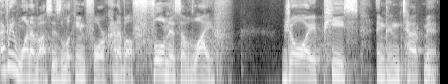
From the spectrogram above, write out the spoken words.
Every one of us is looking for kind of a fullness of life, joy, peace, and contentment.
